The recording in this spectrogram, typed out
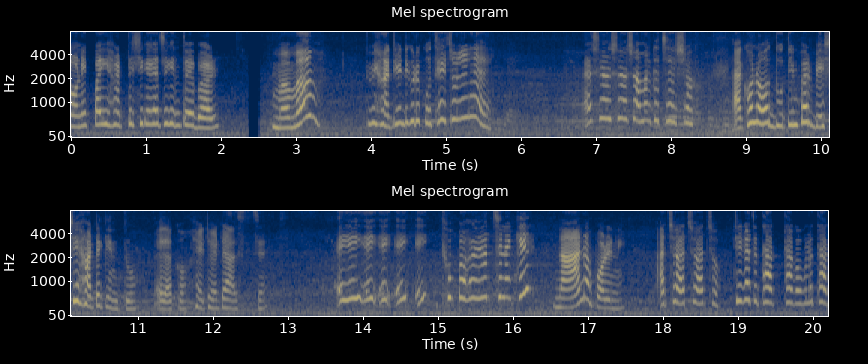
অনেক পাই হাঁটতে শিখে গেছে কিন্তু এবার। মামাম তুমি হাঁটি হাঁটি করে কোথায় চললে? এসো এসো এসো আমার কাছে এসো। এখনও দু তিন পার বেশি হাঁটে কিন্তু। এই দেখো, হেঁটে হেঁটে আসছে। এই এই এই এই এই এই, থুপা হয়ে যাচ্ছে নাকি? না না, পড়েনি। আচ্ছা আচ্ছা আচ্ছা। ঠিক আছে, থাক থাক, ওগুলো থাক,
